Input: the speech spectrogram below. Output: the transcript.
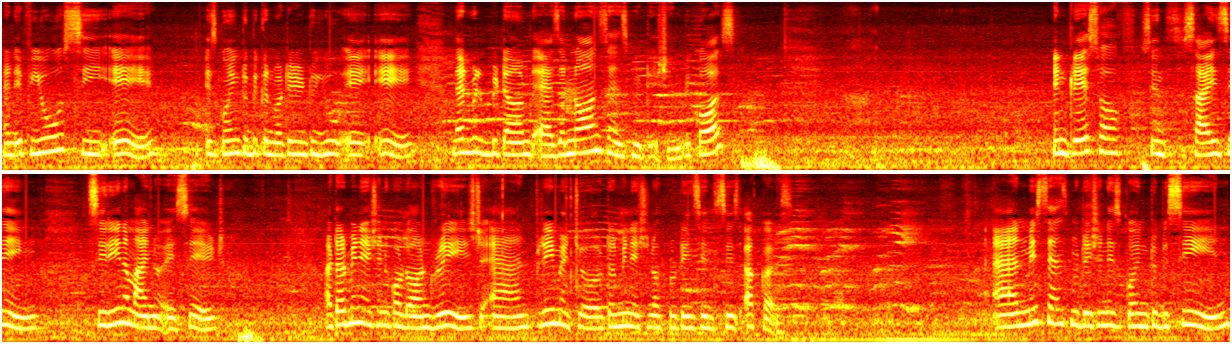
And if UCA is going to be converted into UAA that will be termed as a nonsense mutation because in place of synthesizing serine amino acid a termination codon reached and premature termination of protein synthesis occurs. And missense mutation is going to be seen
